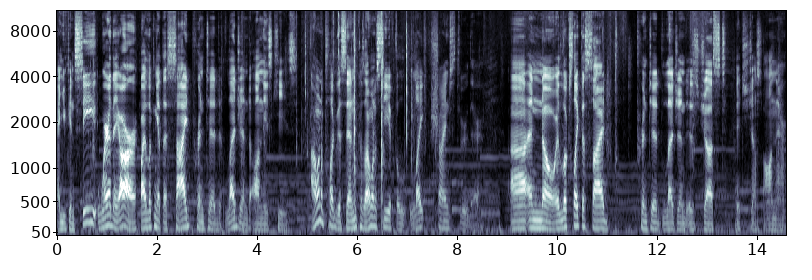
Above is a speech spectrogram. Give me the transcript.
and you can see where they are by looking at the side printed legend on these keys. I wanna plug this in because I wanna see if the light shines through there. Uh, and no, it looks like the side printed legend is just, it's just on there.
